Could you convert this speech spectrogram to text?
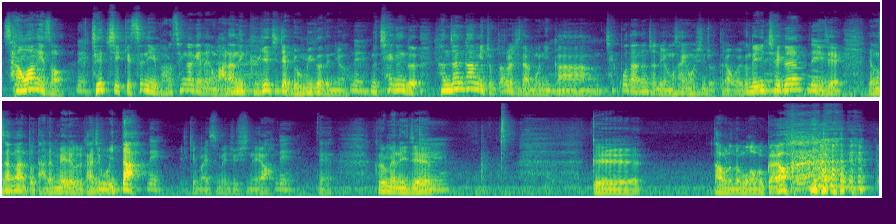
상황에서 네. 그 재치 있게 스님이 바로 생각해 내가 말하는 아. 그게 진짜 묘미거든요. 네. 근데 책은 그 현장감이 좀 떨어지다 보니까 음. 책보다는 저는 영상이 훨씬 좋더라고요. 근데 이 네. 책은 네. 이제 영상과는 또 다른 매력을 가지고 음. 있다 네, 이렇게 말씀해 주시네요. 네, 네. 그러면 이제 네. 그 다음으로 넘어가 볼까요?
